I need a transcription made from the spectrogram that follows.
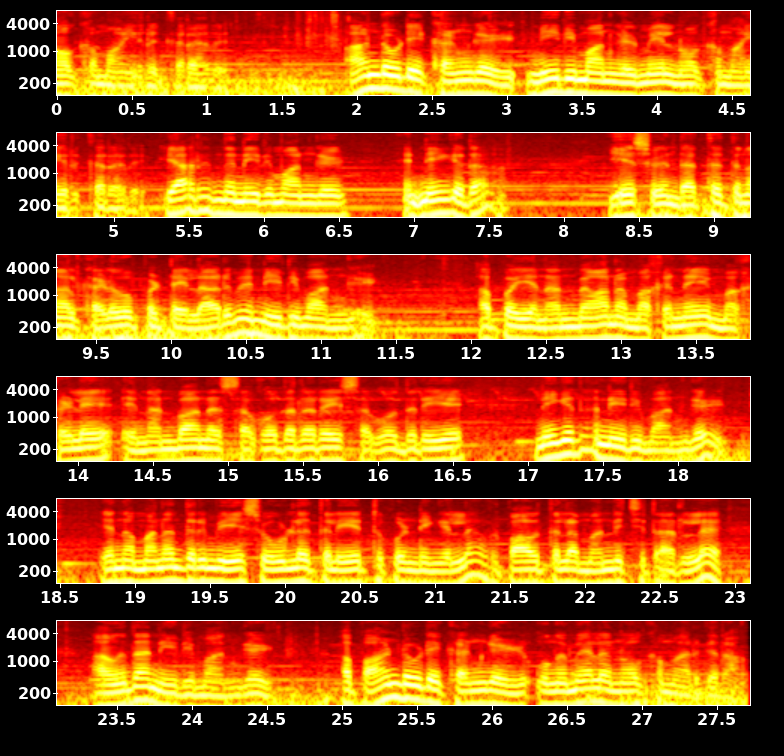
நோக்கமாக இருக்கிறாரு ஆண்டவுடைய கண்கள் நீதிமான்கள் மேல் நோக்கமாயிருக்கிறாரு யார் இந்த நீதிமான்கள்? நீங்கள் தான் இயேசுவின் ரத்தத்தினால் கழுவப்பட்ட எல்லாருமே நீதிமான்கள். அப்போ என் அன்பான மகனே மகளே என் அன்பான சகோதரரே சகோதரியே நீங்கள் தான் நீதிமான்கள். என்னை மனம் திரும்பி இயேசு உள்ளத்தில் ஏற்றுக்கொண்டீங்கல்ல? அவர் பாவத்தில் மன்னிச்சிட்டார்ல? அவங்க தான் நீதிமான்கள். அப்போ ஆண்டவுடைய கண்கள் உங்கள் மேலே நோக்கமாக இருக்கிறான்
